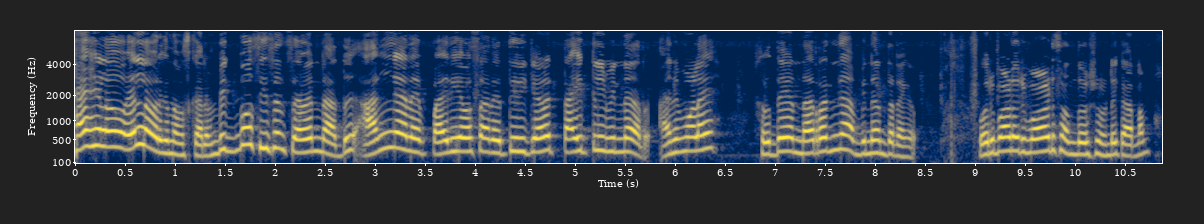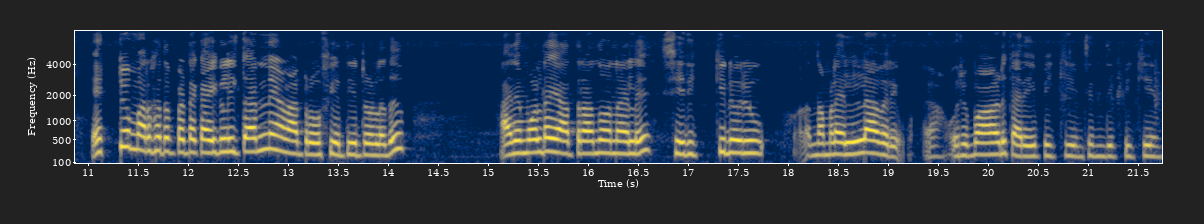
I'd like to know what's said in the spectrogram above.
ഹായ് ഹലോ എല്ലാവർക്കും നമസ്കാരം. ബിഗ് ബോസ് സീസൺ സെവനകത്ത് അങ്ങനെ പര്യവസാനം എത്തിയിരിക്കുകയാണ് ടൈറ്റിൽ വിന്നർ അനുമോളെ ഹൃദയം നിറഞ്ഞ അഭിനന്ദനങ്ങൾ. ഒരുപാട് ഒരുപാട് സന്തോഷമുണ്ട്. കാരണം ഏറ്റവും അർഹതപ്പെട്ട കൈകളിൽ തന്നെയാണ് ആ ട്രോഫി എത്തിയിട്ടുള്ളത്. അനുമോളുടെ യാത്ര എന്ന് പറഞ്ഞാൽ ശരിക്കിനൊരു നമ്മളെല്ലാവരെയും ഒരുപാട് കരയിപ്പിക്കുകയും ചിന്തിപ്പിക്കുകയും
